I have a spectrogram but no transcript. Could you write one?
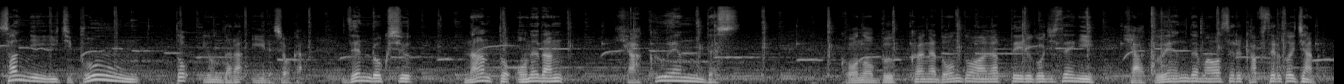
321プーンと読んだらいいでしょうか。全6種なんとお値段100円です。この物価がどんどん上がっているご時世に100円で回せるカプセルトイちゃん。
